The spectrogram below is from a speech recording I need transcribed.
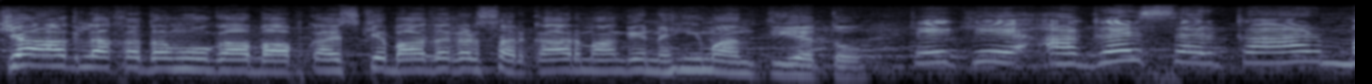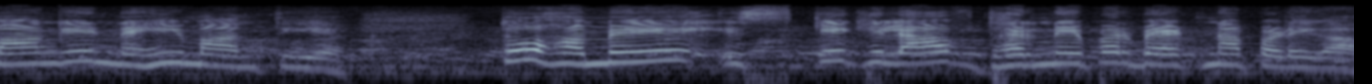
क्या अगला कदम होगा अब आपका? इसके बाद अगर सरकार मांगे नहीं मानती है तो। देखिए अगर सरकार मांगे नहीं मानती है तो हमें इसके खिलाफ धरने पर बैठना पड़ेगा।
